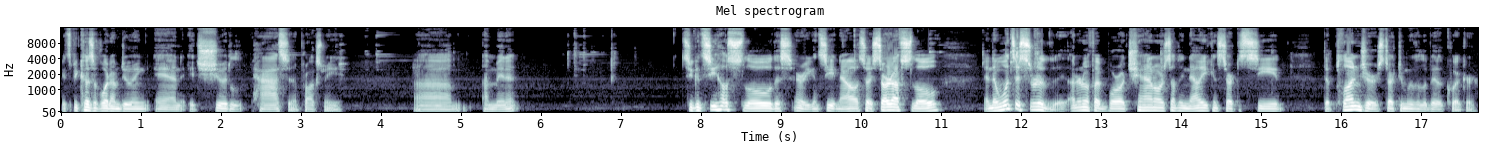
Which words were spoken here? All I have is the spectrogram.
it's because of what I'm doing, and it should pass in approximately um, a minute. So you can see how slow this, or you can see it now. So I start off slow, and then once I sort of, I don't know if I borrow a channel or something, now you can start to see the plunger start to move a little bit quicker.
